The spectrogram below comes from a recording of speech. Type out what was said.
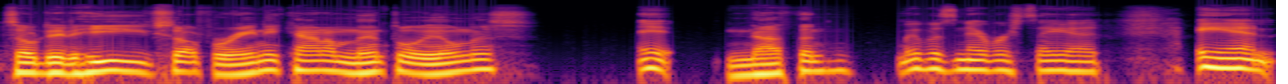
So did he suffer any kind of mental illness? It- nothing. It was never said. And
